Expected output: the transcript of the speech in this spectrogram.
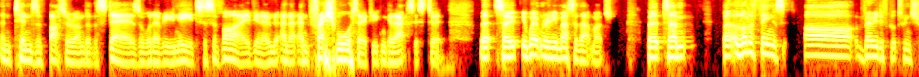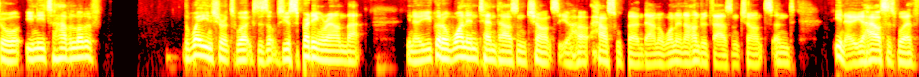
and tins of butter under the stairs or whatever you need to survive. You know, and and fresh water if you can get access to it. But so it won't really matter that much. But um, but a lot of things are very difficult to insure. You need to have a lot of the way insurance works is obviously you're spreading around that you know you've got a one in 10,000 chance that your house will burn down or one in a 100,000 chance and you know your house is worth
